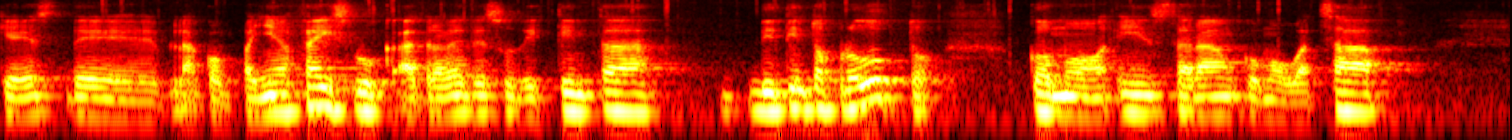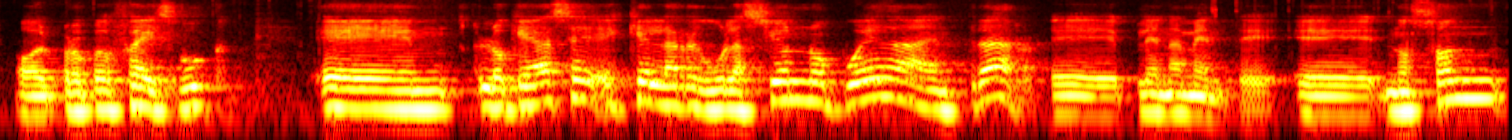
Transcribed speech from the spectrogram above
que es de la compañía Facebook a través de sus distintas, distintos productos, como Instagram, como WhatsApp o el propio Facebook, eh, lo que hace es que la regulación no pueda entrar eh, plenamente. no son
